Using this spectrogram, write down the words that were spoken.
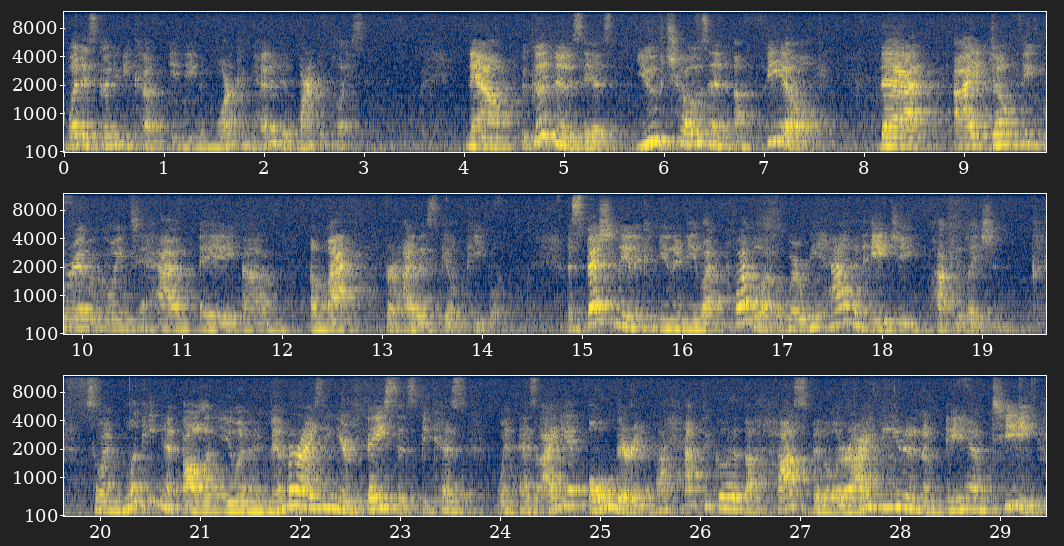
what is going to become an even more competitive marketplace. Now, the good news is you've chosen a field that I don't think we're ever going to have a, um, a lack for highly skilled people, especially in a community like Pueblo where we have an aging population. So I'm looking at all of you and I'm memorizing your faces because when, as I get older, if I have to go to the hospital or I need an AMT,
